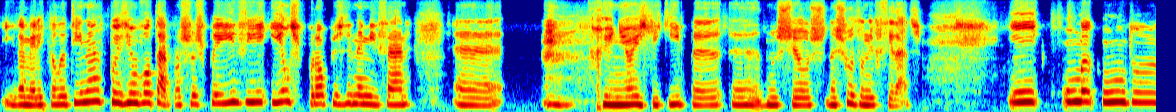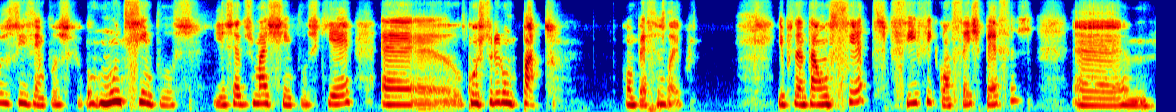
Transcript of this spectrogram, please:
e da América Latina, depois iam voltar para os seus países e, e eles próprios dinamizar uh, reuniões de equipa uh, nos seus, nas suas universidades. E uma, um dos exemplos muito simples, e este é dos mais simples, que é construir um pato com peças Lego. E, portanto, há um set específico com seis peças. Uh,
